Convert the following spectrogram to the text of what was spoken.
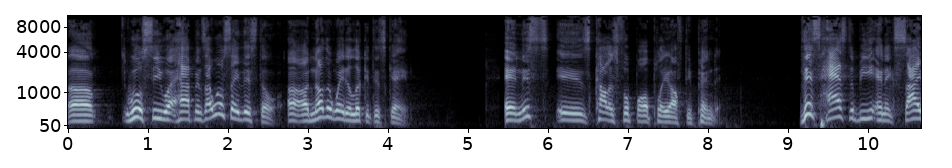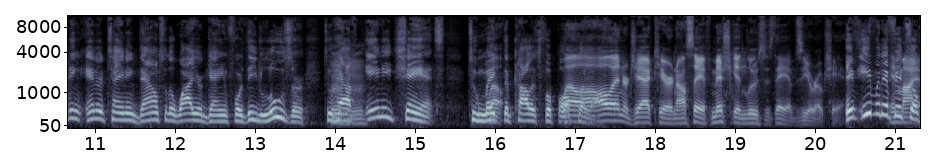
Uh, we'll see what happens. I will say this, though. Uh, another way to look at this game, and this is college football playoff dependent. This has to be an exciting, entertaining, down to the wire game for the loser to have any chance to make Well- the college football Well, playoff. I'll interject here and I'll say if Michigan loses, they have zero chance. If even if it's a opinion.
